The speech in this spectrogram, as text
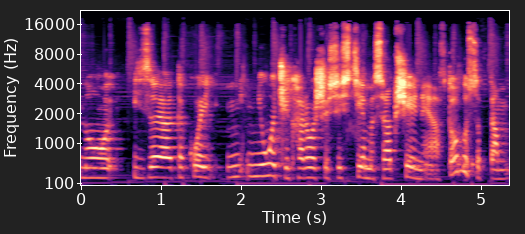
Но из-за такой не очень хорошей системы сообщения автобусов, там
